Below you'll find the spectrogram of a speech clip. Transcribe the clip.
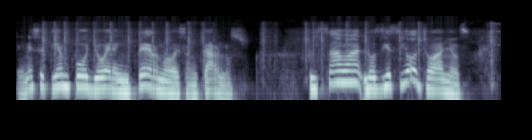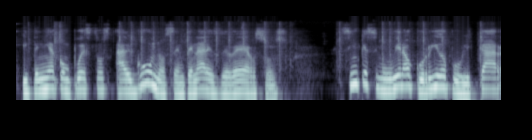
En ese tiempo yo era interno de San Carlos. Frisaba los 18 años y tenía compuestos algunos centenares de versos, sin que se me hubiera ocurrido publicar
